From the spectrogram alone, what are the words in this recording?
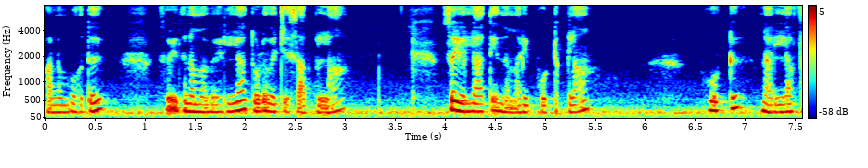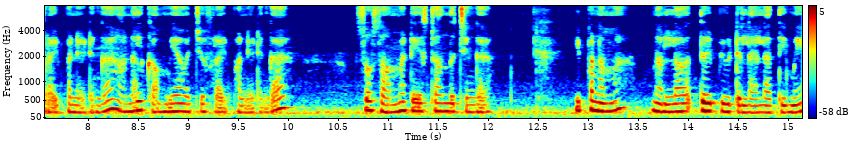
பண்ணும்போது. ஸோ இது நம்ம எல்லாத்தோடு வச்சு சாப்பிட்லாம். ஸோ எல்லாத்தையும் இந்த மாதிரி போட்டுக்கலாம். போட்டு நல்லா ஃப்ரை பண்ணிவிடுங்க ஆனால் கம்மியாக வச்சு ஃப்ரை பண்ணிவிடுங்க ஸோ செம்ம டேஸ்ட்டாக இருந்துச்சுங்க. இப்போ நம்ம நல்லா திருப்பி விட்டுடலாம் எல்லாத்தையுமே.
